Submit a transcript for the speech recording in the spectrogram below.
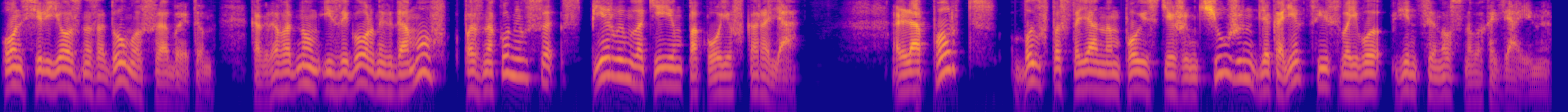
Он серьезно задумался об этом, когда в одном из игорных домов познакомился с первым лакеем покоев короля. Лапорт был в постоянном поиске жемчужин для коллекции своего венценосного хозяина.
